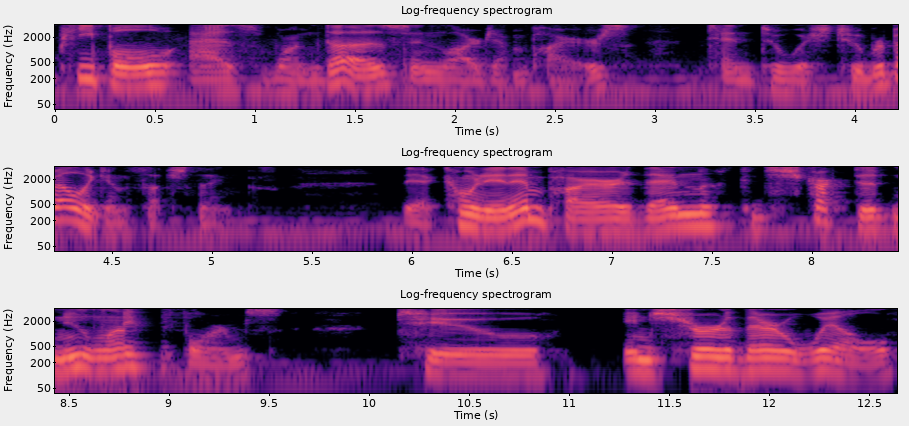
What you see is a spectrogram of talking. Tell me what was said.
people, as one does in large empires, tend to wish to rebel against such things. The Iconian Empire then constructed new life forms to ensure their will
